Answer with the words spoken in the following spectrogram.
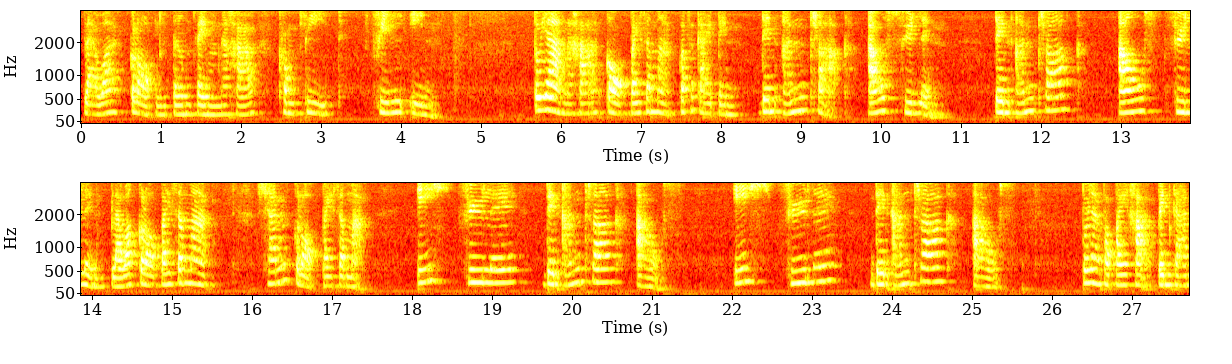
แปลว่ากรอกหรือเติมเต็มนะคะ complete fill in ตัวอย่างนะคะ กรอกใบสมัครก็จะกลายเป็น den Antrag ausfüllen den Antrag ausfüllen แปลว่ากรอกใบสมัคร ฉันกรอกใบสมัคร ich fülle den Antrag aus ich fülle den Antrag aus ตัวอย่างต่อไปค่ะ เป็นการ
